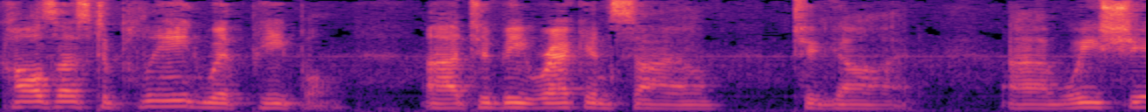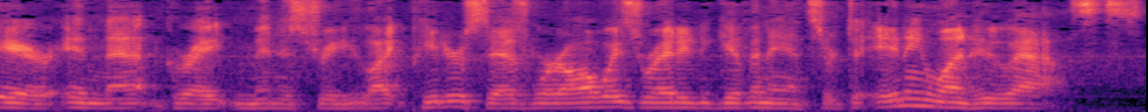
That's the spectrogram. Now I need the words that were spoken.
calls us to plead with people uh, to be reconciled to God. Uh, we share in that great ministry. Like Peter says, we're always ready to give an answer to anyone who asks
